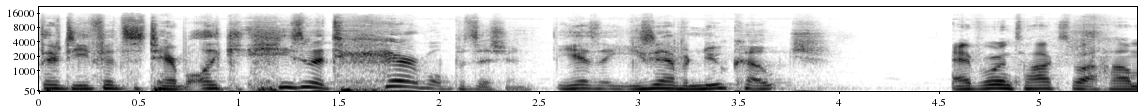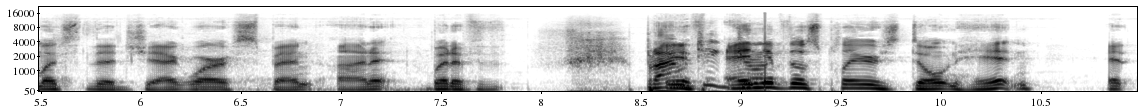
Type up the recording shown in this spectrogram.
their defense is terrible. Like he's in a terrible position. He has a, he's gonna have a new coach. Everyone talks about how much the Jaguars spent on it, but if But I if any of those players don't hit, it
